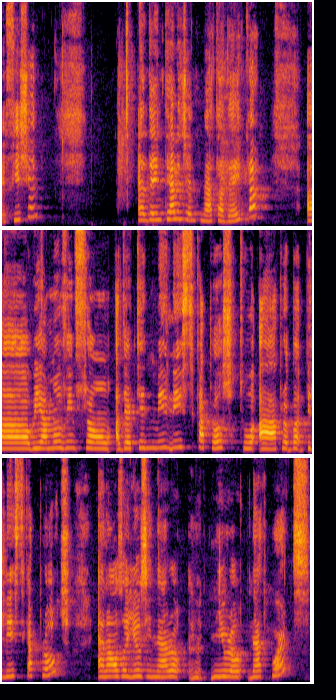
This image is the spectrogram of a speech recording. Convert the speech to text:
efficient. And the intelligent metadata, uh, we are moving from a deterministic approach to a probabilistic approach and also using neural, networks.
